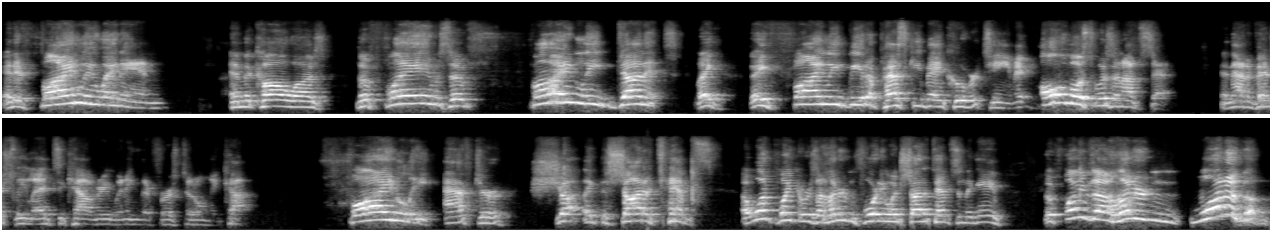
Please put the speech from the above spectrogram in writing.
And it finally went in. And the call was the Flames have finally done it. Like they finally beat a pesky Vancouver team. It almost was an upset. And that eventually led to Calgary winning their first and only cup. Finally, after shot like the shot attempts at one point, there was 141 shot attempts in the game. The Flames had 101 of them.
